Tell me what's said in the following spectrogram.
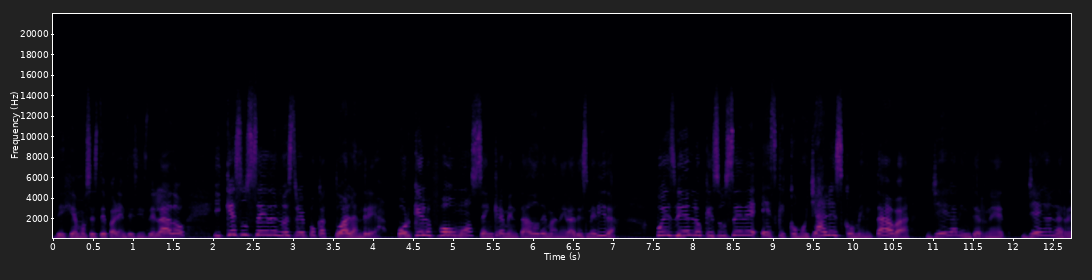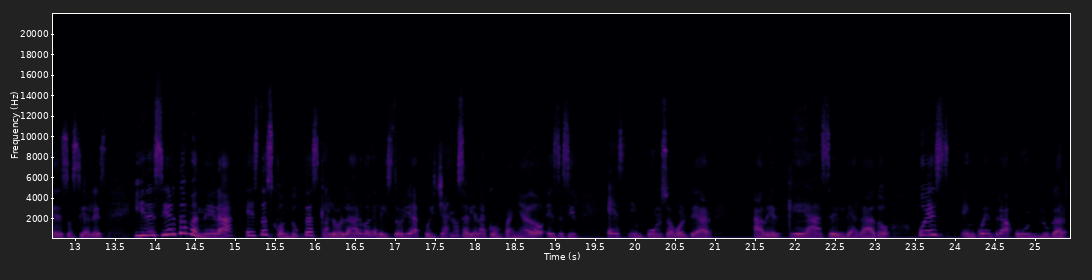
dejemos este paréntesis de lado. ¿Y qué sucede en nuestra época actual, Andrea? ¿Por qué el FOMO se ha incrementado de manera desmedida? Pues bien, lo que sucede es que como ya les comentaba, llega el Internet, llegan las redes sociales y de cierta manera estas conductas que a lo largo de la historia pues ya nos habían acompañado, es decir, este impulso a voltear a ver qué hace el de al lado, pues encuentra un lugar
